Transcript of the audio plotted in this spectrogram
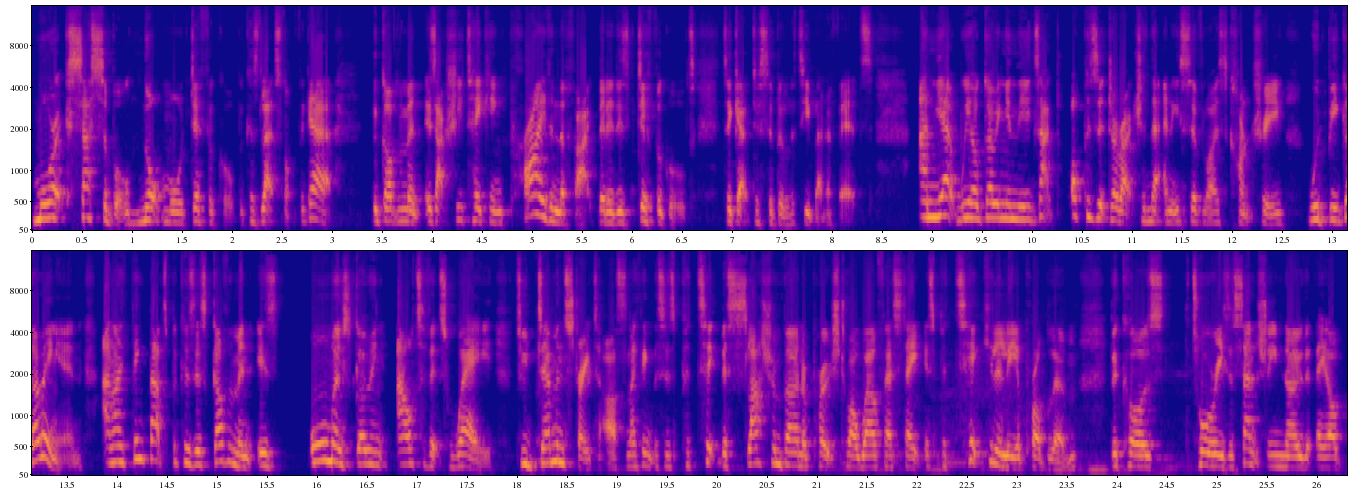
more accessible, not more difficult. Because let's not forget, the government is actually taking pride in the fact that it is difficult to get disability benefits. And yet we are going in the exact opposite direction that any civilized country would be going in. And I think that's because this government is almost going out of its way to demonstrate to us. And I think this is partic- this slash and burn approach to our welfare state is particularly a problem because the Tories essentially know that they are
